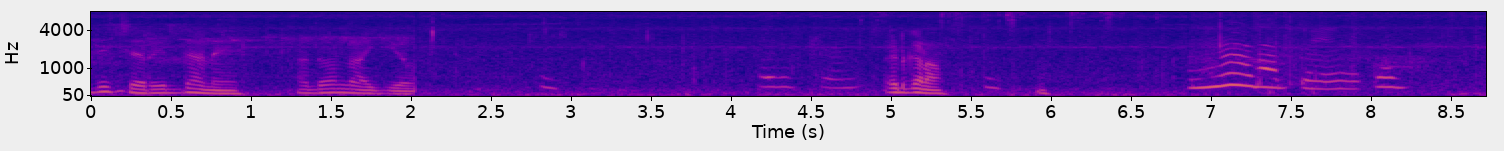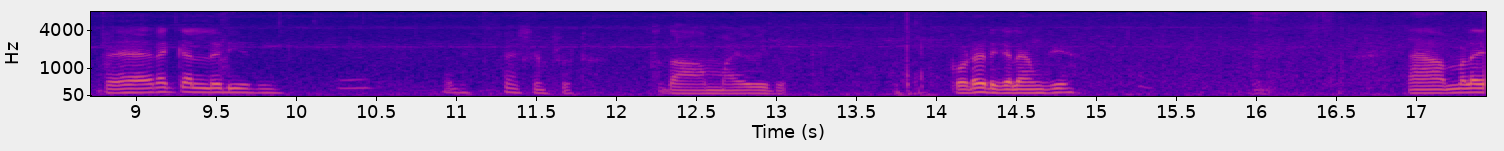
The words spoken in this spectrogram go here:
ഇത് ചെറുതാണ്. അതുകൊണ്ടാക്കിയോ? എടുക്കണോ? പേരക്കല്ലടി അത് അത് ഫാഷൻ ഫ്രൂട്ട് അതാ മഴ പെയ്തു. കുട നമുക്ക്? നമ്മളെ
